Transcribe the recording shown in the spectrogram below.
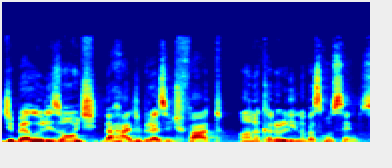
De Belo Horizonte, da Rádio Brasil de Fato, Ana Carolina Vasconcelos.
